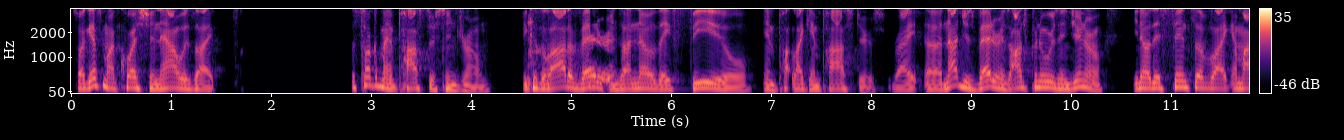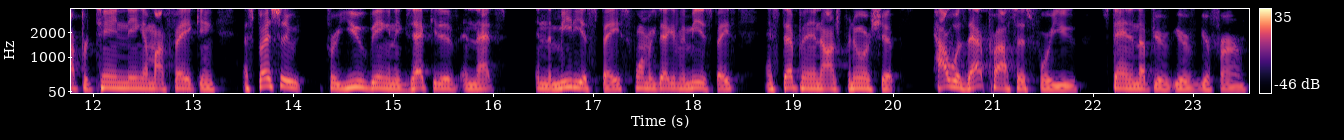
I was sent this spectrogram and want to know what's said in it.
So I guess my question now is like, let's talk about imposter syndrome because a mm-hmm. lot of veterans I know they feel imp- like imposters, right? Uh, not just veterans, entrepreneurs in general. You know, this sense of like, am I pretending? Am I faking? Especially for you being an executive in that's in the media space, former executive in media space, and stepping in entrepreneurship how was that process for you standing up your your your firm?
